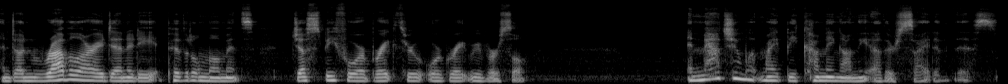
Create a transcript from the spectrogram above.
and unravel our identity at pivotal moments just before breakthrough or great reversal. Imagine what might be coming on the other side of this.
